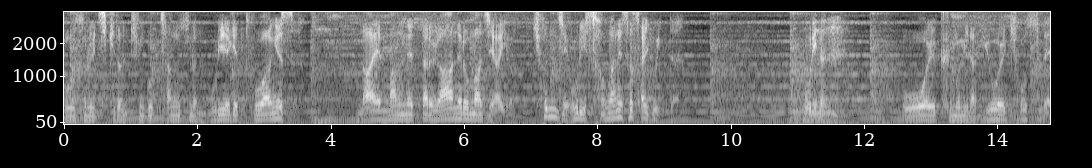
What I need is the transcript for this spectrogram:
무순을 지키던 중국 장수는 우리에게 투항해서 나의 막내딸을 아내로 맞이하여 현재 우리 성 안에서 살고 있다. 우리는 5월 금음이나 6월 초순에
